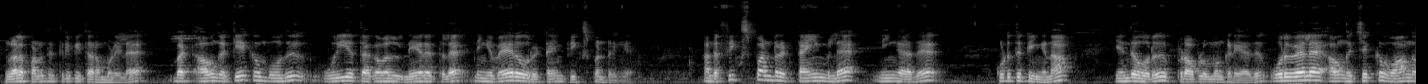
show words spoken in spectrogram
உங்களால் பணத்தை திருப்பி தர முடியல. பட் அவங்க கேட்கும்போது உரிய தகவல் நேரத்தில் நீங்கள் வேறு ஒரு டைம் ஃபிக்ஸ் பண்ணுறீங்க அந்த ஃபிக்ஸ் பண்ணுற டைமில் நீங்கள் அதை கொடுத்துட்டிங்கன்னா எந்த ஒரு ப்ராப்ளமும் கிடையாது. ஒருவேளை அவங்க செக்கை வாங்க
